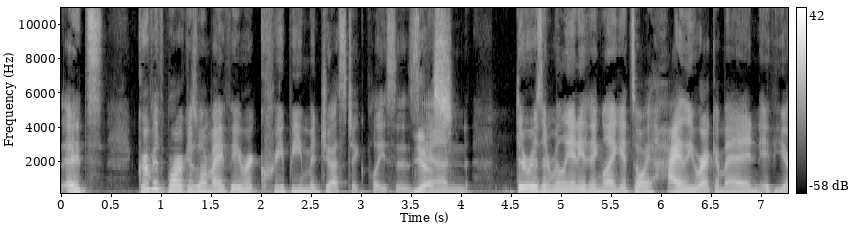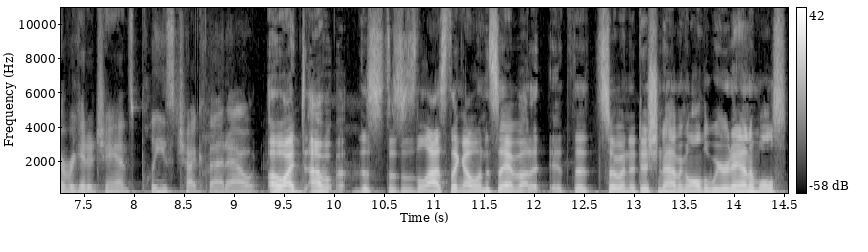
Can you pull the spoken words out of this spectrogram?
it's Griffith Park is one of my favorite creepy, majestic places. Yes. and there isn't really anything like it, so I highly recommend if you ever get a chance, please check that out. Oh, I, I- this this is the last thing I want to say about it. it the, so, in addition to having all the weird animals,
